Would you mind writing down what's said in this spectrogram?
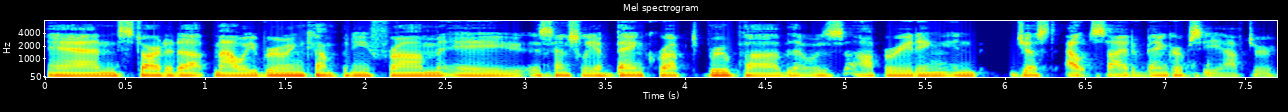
and started up Maui Brewing Company from a essentially a bankrupt brew pub that was operating in just outside of bankruptcy after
